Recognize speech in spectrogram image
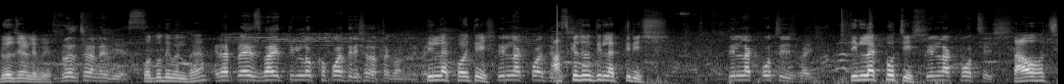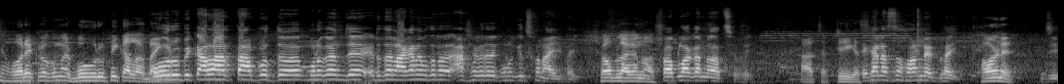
Dual channel base dual channel ABS কত দিবেন ভাই এটা প্রাইস ভাই তিন লক্ষ পঁয়ত্রিশ হাজার টাকা অনলি ভাই। তিন লাখ পঁয়ত্রিশ? তিন লাখ পঁয়ত্রিশ। আজকের জন্য তিন লাখ তিরিশ। তিন লাখ পঁচিশ ভাই। তিন লাখ পঁচিশ? তিন লাখ পঁচিশ। তাও হচ্ছে হরেক রকমের বহুরূপী কালার বাইক বহুরূপী কালার তারপর তো মনে করেন যে এটাতে লাগানোর মতন আশা করি কোনো কিছু নাই ভাই। সব লাগানো আছে। সব লাগানো আছে ভাই। আচ্ছা ঠিক আছে। এখানে আছে হর্নেট ভাই। হর্নেট জি।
